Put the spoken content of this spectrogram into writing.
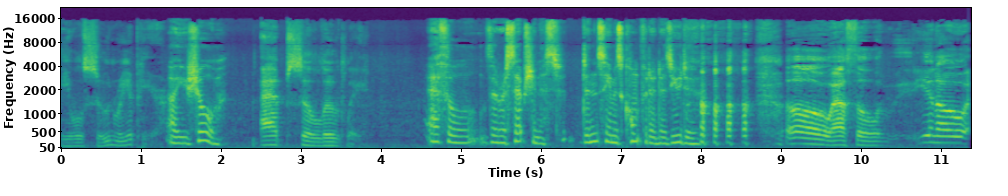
He will soon reappear. Are you sure? Absolutely. Ethel, the receptionist, didn't seem as confident as you do. Oh, Ethel, you know,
